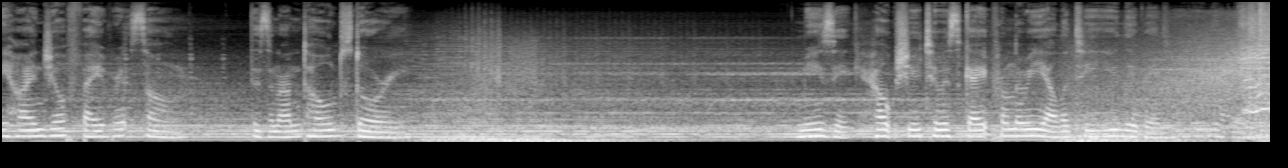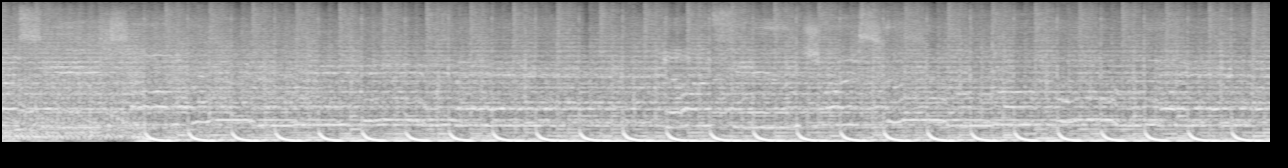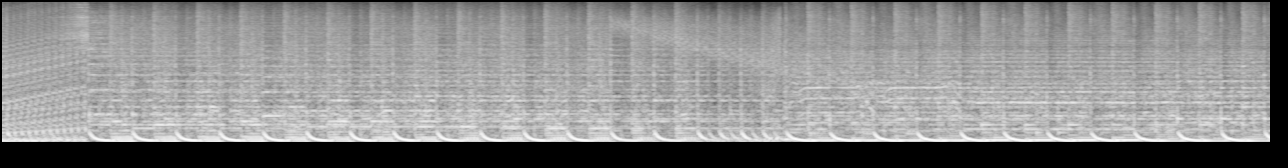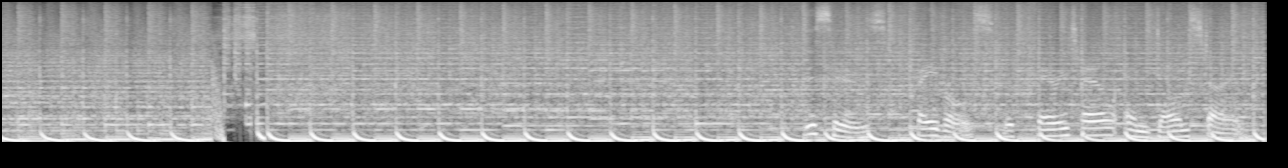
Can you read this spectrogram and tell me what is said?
Behind your favorite song, there's an untold story. Music helps you to escape from the reality you live in. With Fairy Tale and Dan Stone.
